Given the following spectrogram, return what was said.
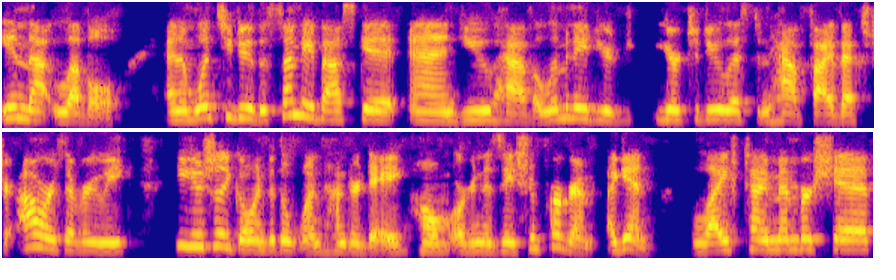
in that level and then once you do the Sunday basket and you have eliminated your, your to do list and have five extra hours every week, you usually go into the 100 day home organization program. Again, lifetime membership.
